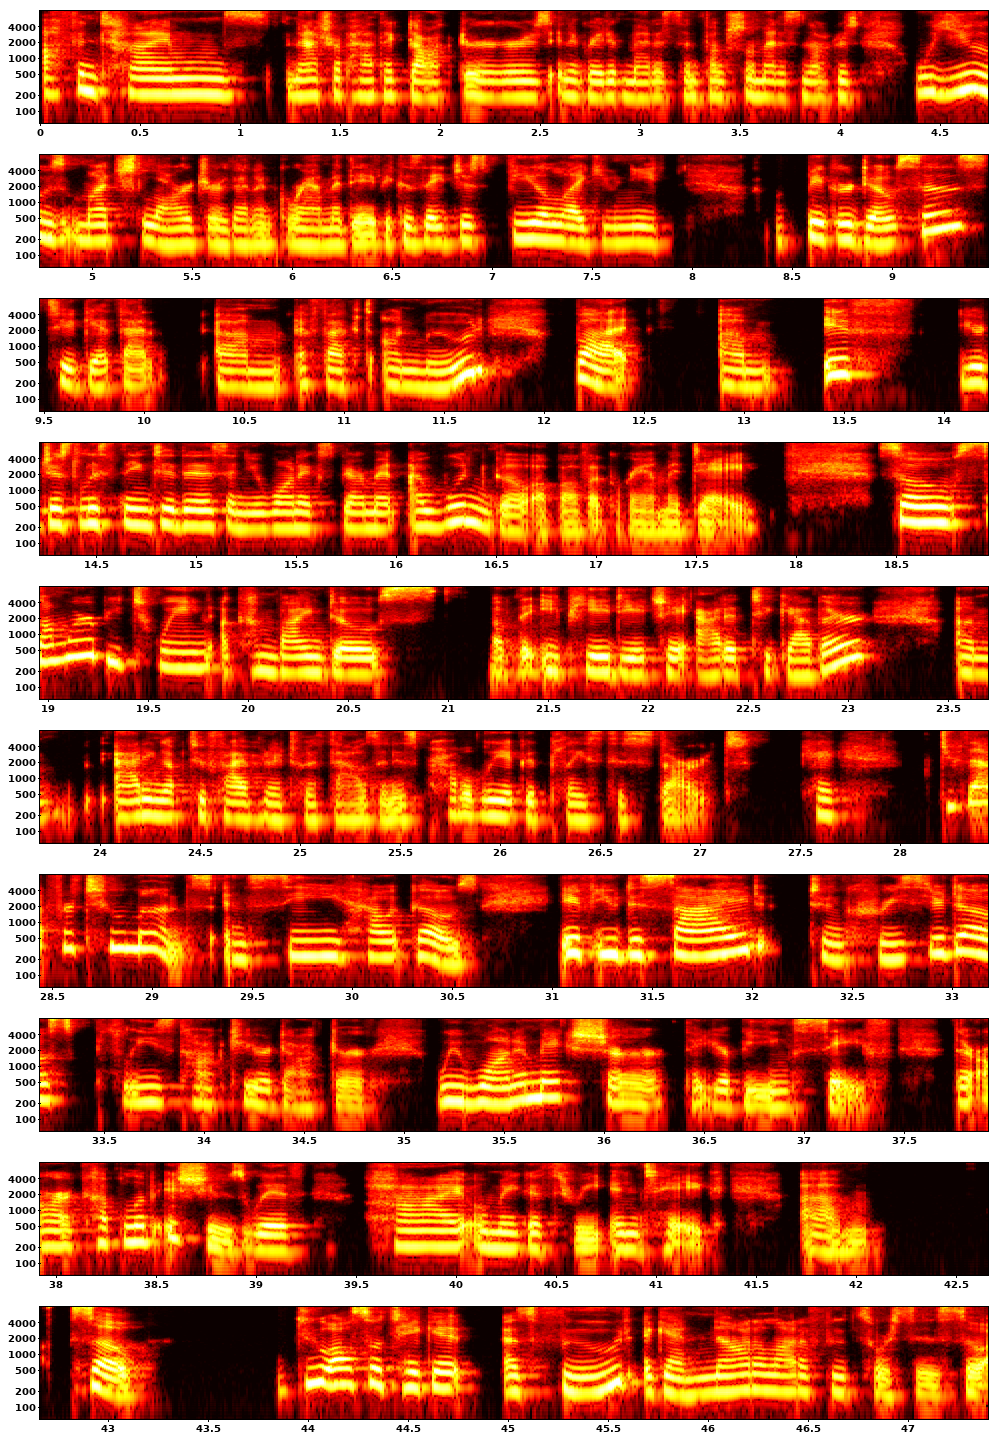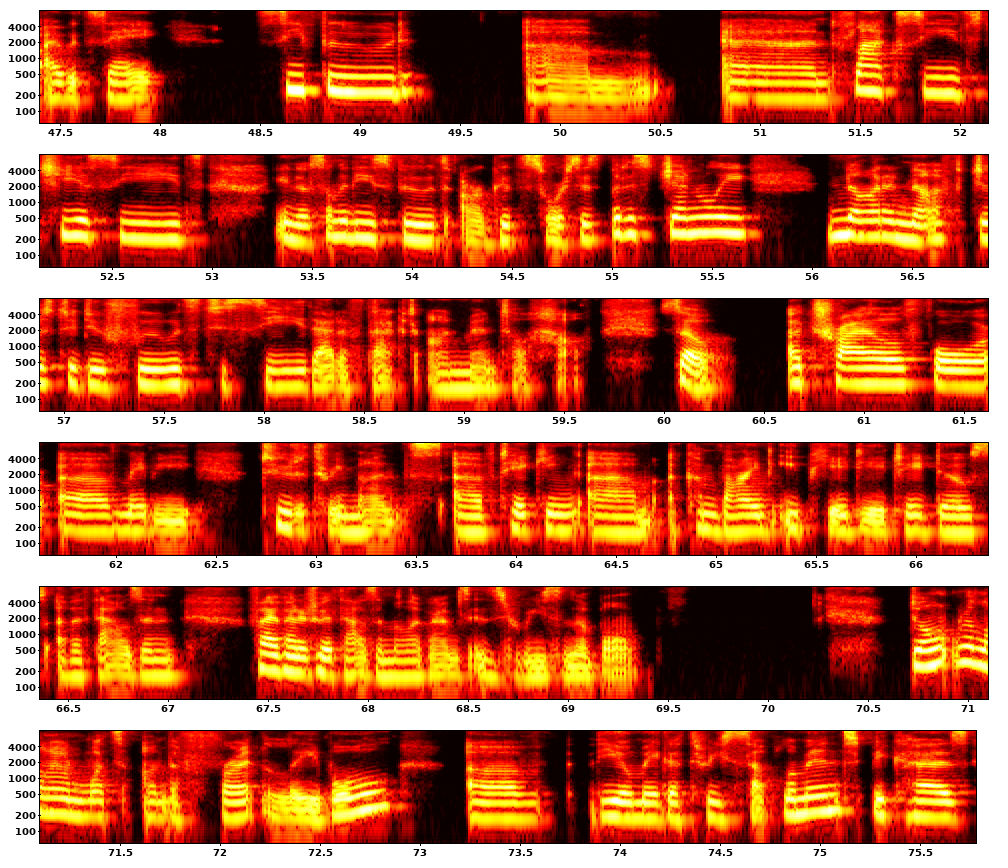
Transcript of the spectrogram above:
oftentimes naturopathic doctors, integrative medicine, functional medicine doctors will use much larger than a gram a day because they just feel like you need bigger doses to get that um, effect on mood. But um, if you're just listening to this and you want to experiment, I wouldn't go above a gram a day. So, somewhere between a combined dose of the EPA DHA added together, um, adding up to 500 to 1,000 is probably a good place to start. Okay. Do that for two months and see how it goes. If you decide to increase your dose, please talk to your doctor. We want to make sure that you're being safe. There are a couple of issues with high omega 3 intake. Um, so, do also take it as food. Again, not a lot of food sources. So, I would say seafood, um, and flax seeds, chia seeds. You know, some of these foods are good sources, but it's generally not enough just to do foods to see that effect on mental health. So, a trial for of maybe two to three months of taking um, a combined EPA DHA dose of 1,000, 500 to a 1,000 milligrams is reasonable. Don't rely on what's on the front label of the omega 3 supplement because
